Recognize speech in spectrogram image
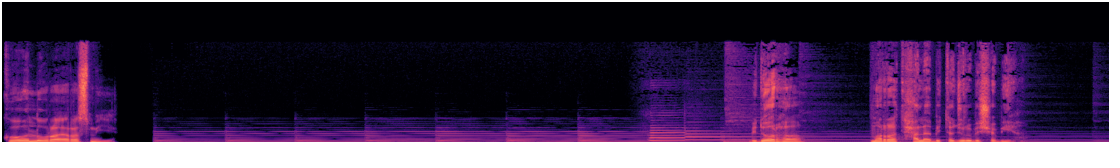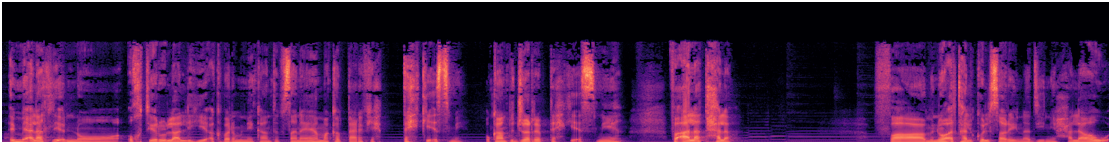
كل الاوراق الرسميه بدورها مرت حلا بتجربة شبيهة. أمي قالت لي إنه أختي رولا اللي هي أكبر مني كانت بسنه ما كانت بتعرف تحكي اسمي وكانت تجرب تحكي اسمي فقالت حلا. فمن وقتها الكل صار يناديني حلا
